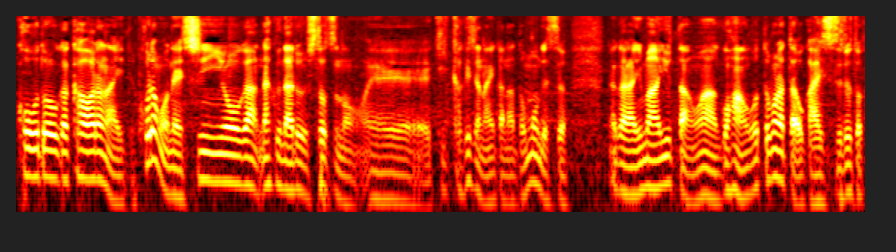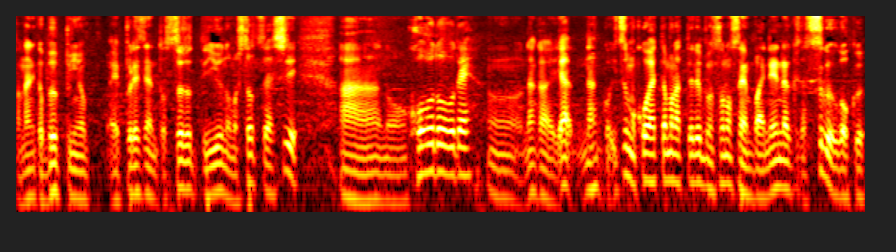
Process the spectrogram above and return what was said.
行動が変わらない。これもね信用がなくなる一つの、えー、きっかけじゃないかなと思うんですよ。だから今言ったのはご飯おごってもらったらお返しするとか何か物品を、えプレゼントするっていうのも一つやしあの行動で、うん、なんかやなんかいつもこうやってもらってる分その先輩に連絡したらすぐ動くっ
